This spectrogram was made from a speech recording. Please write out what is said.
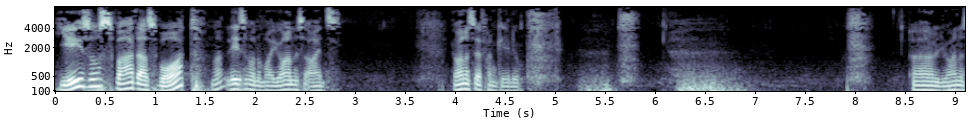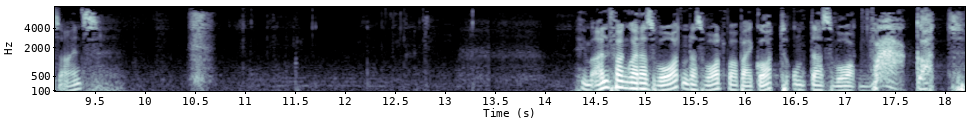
Jesus war das Wort. Ne? Lesen wir nochmal Johannes 1. Johannes Evangelium. äh, Johannes 1. Im Anfang war das Wort und das Wort war bei Gott und das Wort war Gott.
